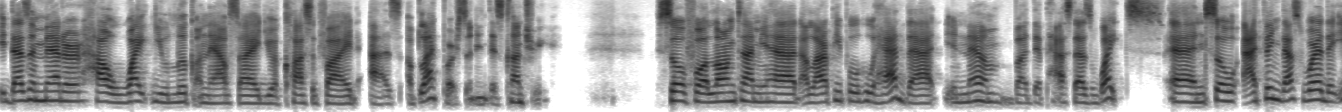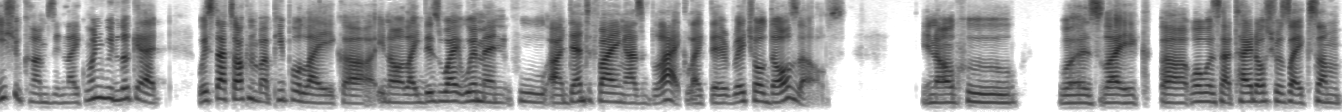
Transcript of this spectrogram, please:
It doesn't matter how white you look on the outside; you are classified as a black person in this country. So for a long time, you had a lot of people who had that in them, but they passed as whites. And so I think that's where the issue comes in. Like when we look at we start talking about people like uh, you know like these white women who are identifying as black like the rachel dolezals you know who was like uh, what was her title? She was like some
